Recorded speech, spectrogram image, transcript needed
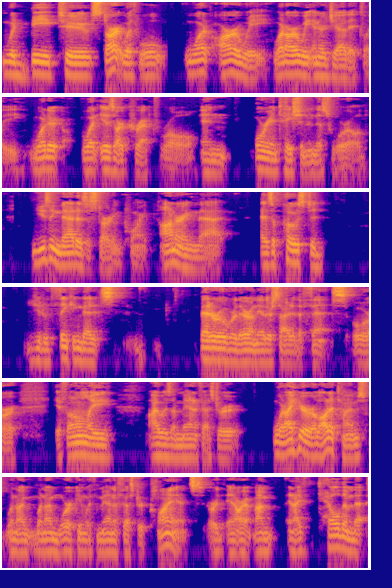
would be to start with well what are we? What are we energetically? What are, what is our correct role and orientation in this world? Using that as a starting point honoring that as opposed to you know thinking that it's better over there on the other side of the fence or if only i was a manifester what i hear a lot of times when i'm when i'm working with manifester clients or, or I'm, and i tell them that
